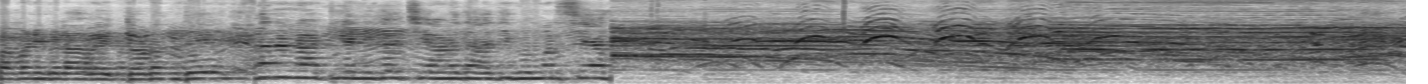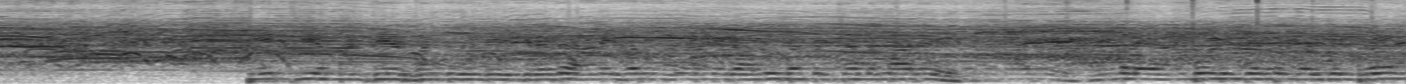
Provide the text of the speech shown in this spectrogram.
பவனி விழாவை தொடர்ந்து நாட்டிய நிகழ்ச்சியானது தேர் வந்து கொண்டிருக்கிறது. அனைவரும் மன்னமிகு அணிபட்டு செல்லுமாறு உங்களை அன்போடு கேட்டுக் கொள்கின்றோம்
